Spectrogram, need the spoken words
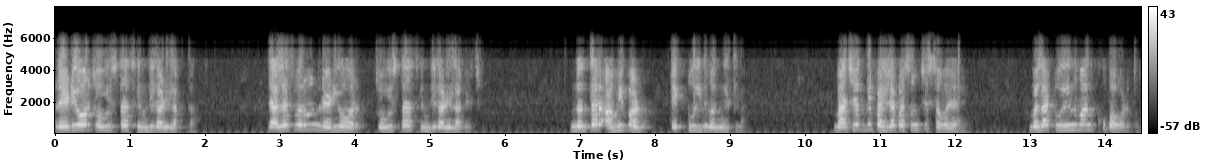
रेडिओवर चोवीस तास हिंदी गाणी लागतात. डॅलसवरून रेडिओवर चोवीस तास हिंदी गाणी लागायची. नंतर आम्ही पण एक टू इन वन घेतला. माझी अगदी पहिल्यापासूनची सवय आहे. मला टू इन वन खूप आवडतो.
